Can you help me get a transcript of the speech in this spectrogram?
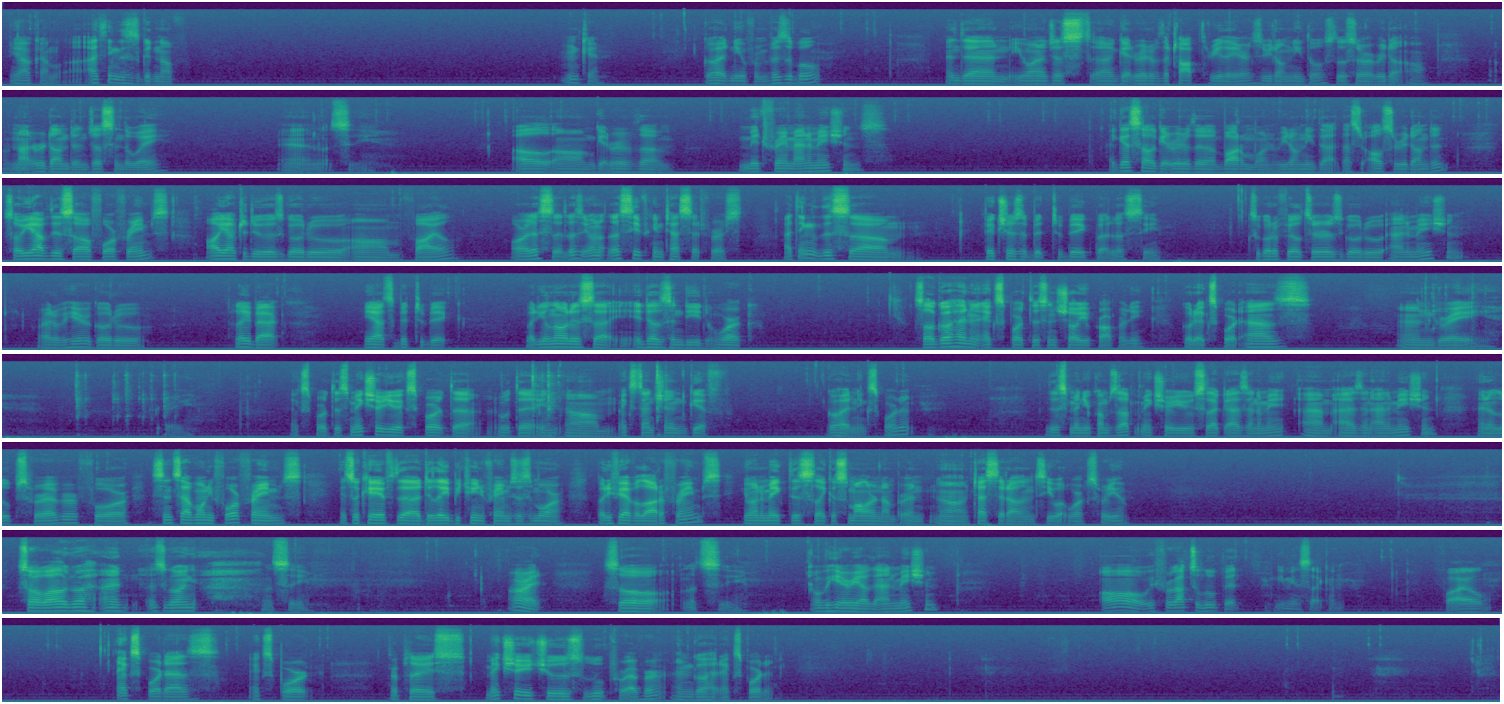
Yeah okay I'm, I think this is good enough. Okay. Go ahead new from visible and then you want to just uh, get rid of the top three layers. You don't need those. Those are redundant oh, not redundant just in the way. And let's see. I'll um, get rid of the mid-frame animations. I guess I'll get rid of the bottom one. We don't need that. That's also redundant. So you have this uh, four frames. All you have to do is go to um, file. Or let's let's you let's see if we can test it first. I think this um, picture is a bit too big but let's see. So go to filters go to animation right over here go to playback. Yeah it's a bit too big but you'll notice uh, it does indeed work. So I'll go ahead and export this and show you properly. Go to export as and gray gray. Export this. Make sure you export the with the in, um, extension GIF. Go ahead and export it this menu comes up. Make sure you select as anima um, as an animation and it loops forever for since I have only four frames it's okay if the delay between frames is more. But if you have a lot of frames you want to make this like a smaller number and uh, test it out and see what works for you. So while go ahead it's going let's see. Alright so let's see. Over here we have the animation oh we forgot to loop it. Give me a second. File. Export as. Export. Replace. Make sure you choose loop forever and go ahead export it.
